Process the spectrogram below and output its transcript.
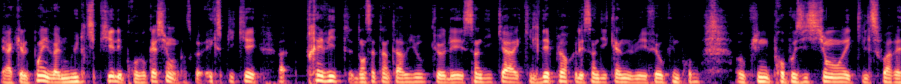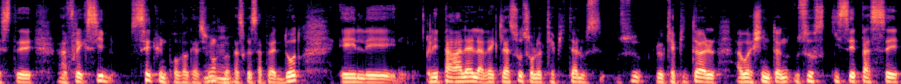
et à quel point il va multiplier les provocations. Parce que expliquer euh, très vite dans cette interview que les syndicats, qu'il déplore que les syndicats ne lui aient fait aucune, aucune proposition et qu'il soit resté inflexible, c'est une provocation, mm-hmm. parce que ça peut être d'autres. Et les, les parallèles avec l'assaut sur le Capitole, ou, le Capitole à Washington, ou sur ce qui s'est passé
